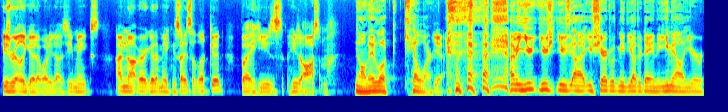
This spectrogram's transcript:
he's really good at what he does. He makes I'm not very good at making sites that look good, but he's he's awesome. No, they look killer. Yeah. I mean, you you you uh, you shared with me the other day in the email. You're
